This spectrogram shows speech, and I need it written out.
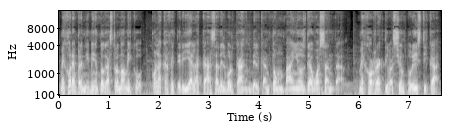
Mejor emprendimiento gastronómico con la cafetería La Casa del Volcán del Cantón Baños de Aguasanta. Mejor reactivación turística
